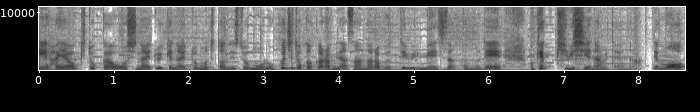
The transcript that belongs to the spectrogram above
い早起きとかをしないといけないと思ってたんですよ。もう6時とかから皆さん並ぶっていうイメージだったので、まあ、結構厳しいなみたいな。でも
